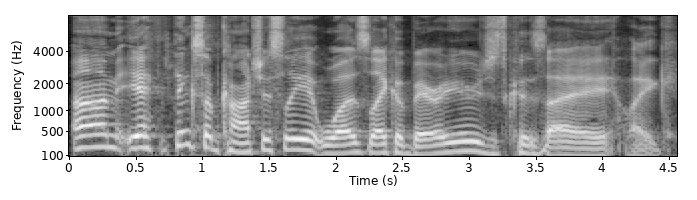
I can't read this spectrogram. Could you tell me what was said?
Um, yeah, I think subconsciously it was like a barrier just because I like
